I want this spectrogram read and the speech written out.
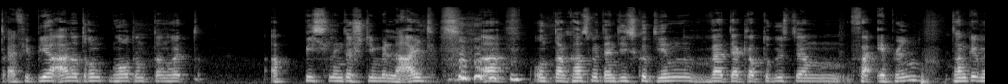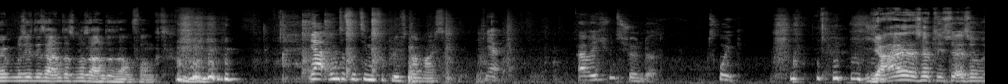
drei, vier Bier auch noch getrunken hat und dann halt ein bisschen in der Stimme lallt äh, und dann kannst du mit dem diskutieren, weil der glaubt, du willst ja veräppeln, dann gewöhnt man sich das an, dass man es anders anfängt. ja, uns hat so ziemlich verblüfft damals. Ja. Aber ich finde es schön dort. Ist ruhig. Ja, also, das, also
